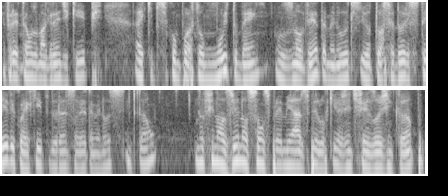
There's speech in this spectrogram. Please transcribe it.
Enfrentamos uma grande equipe, a equipe se comportou muito bem os 90 minutos e o torcedor esteve com a equipe durante os 90 minutos. Então, no finalzinho, nós somos premiados pelo que a gente fez hoje em campo.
